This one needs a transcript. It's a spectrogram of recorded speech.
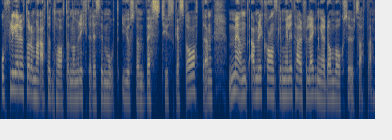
Och flera av de här attentaten de riktade sig mot just den västtyska staten. Men amerikanska militärförläggningar de var också utsatta.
